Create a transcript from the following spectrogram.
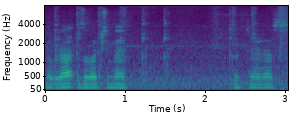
Dobra, zobaczymy co teraz.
